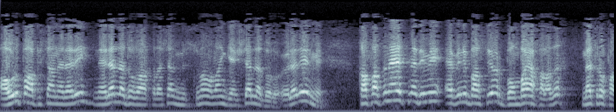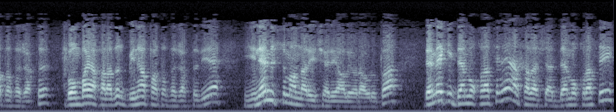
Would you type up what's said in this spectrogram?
Avrupa hapishaneleri nelerle dolu arkadaşlar? Müslüman olan gençlerle dolu. Öyle değil mi? Kafasına esnedi mi evini basıyor bomba yakaladık metro patlatacaktı. Bomba yakaladık bina patlatacaktı diye yine Müslümanları içeriye alıyor Avrupa. Demek ki demokrasi ne arkadaşlar? Demokrasi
